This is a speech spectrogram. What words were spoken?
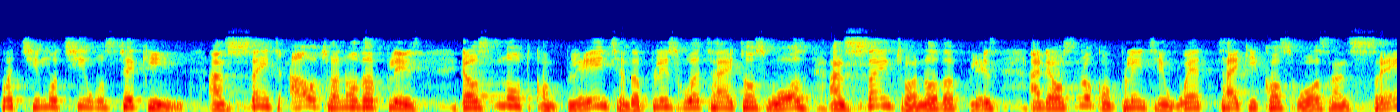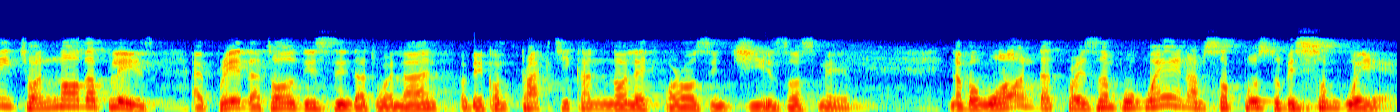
where Timothy was taken and sent out to another place. There was no complaint in the place where Titus was and sent to another place. And there was no complaint in where Tychicus was and sent to another place. I pray that all these things that we learn will become practical knowledge for us in Jesus' name. Number one, that for example, when I'm supposed to be somewhere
